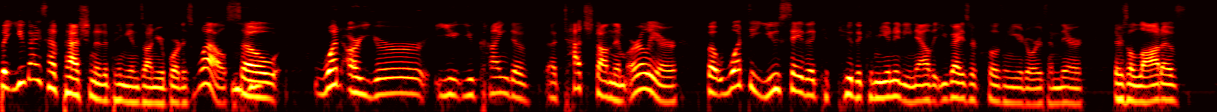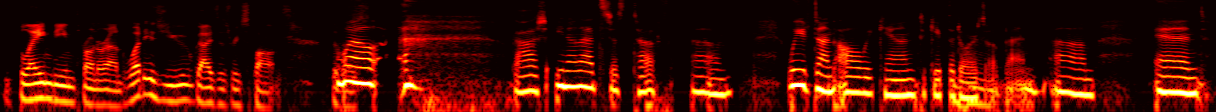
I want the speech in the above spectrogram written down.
but you guys have passionate opinions on your board as well. So what are your you you kind of uh, touched on them earlier, but what do you say that, to the community now that you guys are closing your doors and there there's a lot of blame being thrown around? What is you guys' response? Well, gosh, you know that's just tough. Um, we've done all we can to keep the doors open, um, and uh,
